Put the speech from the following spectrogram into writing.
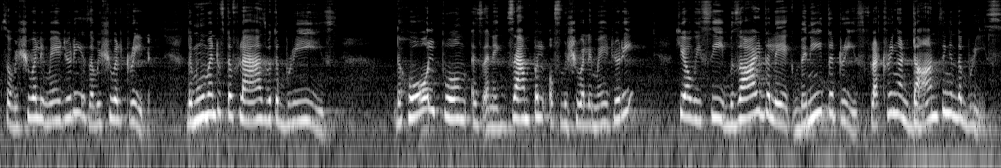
So visual imagery is a visual treat. The movement of the flowers with the breeze, the whole poem is an example of visual imagery. Here we see beside the lake, beneath the trees, fluttering and dancing in the breeze.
